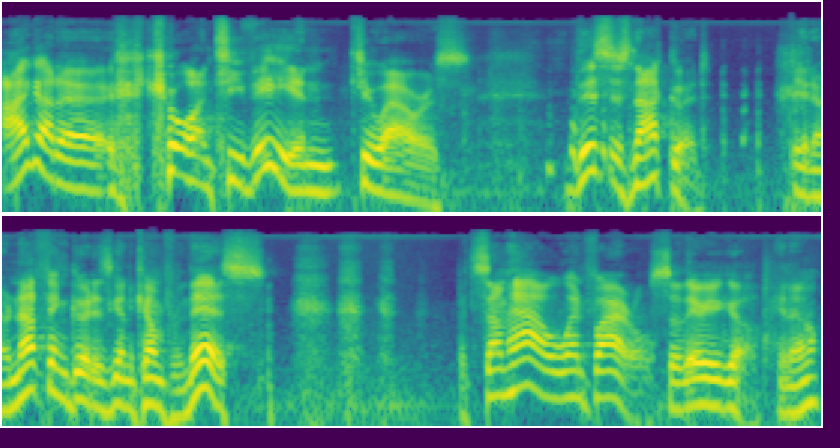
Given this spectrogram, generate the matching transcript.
I gotta go on TV in two hours. This is not good. You know, nothing good is going to come from this. But somehow it went viral. So there you go. You know,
